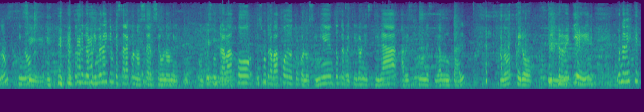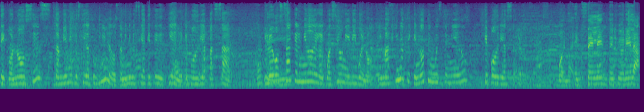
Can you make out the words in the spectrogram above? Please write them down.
¿no? Si no, sí. entonces lo primero hay que empezar a conocerse uno mismo. Es un trabajo, es un trabajo de autoconocimiento que requiere honestidad, a veces una honestidad brutal, ¿no? Pero requiere. Una vez que te conoces, también investiga tus miedos, también investiga qué te detiene, qué podría pasar. Y luego saca el miedo de la ecuación y di, bueno, imagínate que no tengo este miedo, ¿qué podría ser? Bueno, excelente, Fiorella.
